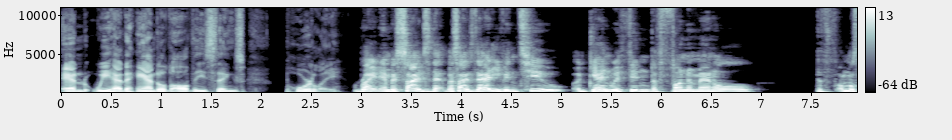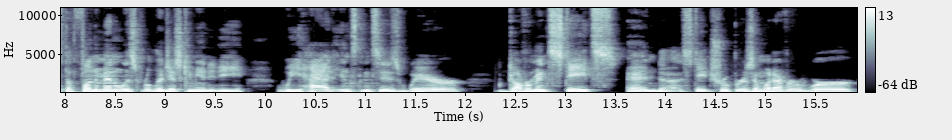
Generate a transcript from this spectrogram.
And we had handled all these things poorly. Right, and besides that, besides that, even too, again within the fundamental, the almost the fundamentalist religious community, we had instances where government, states, and uh, state troopers and whatever were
